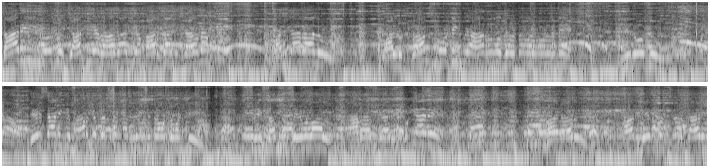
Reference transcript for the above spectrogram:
దారి ఈరోజు జాతీయ రహదారిగా మారడానికి కారణం బంజారాలు. వాళ్ళు ట్రాన్స్పోర్టింగ్ వ్యవహారంలో జరగడం వల్లనే ఈరోజు ఒక దేశానికి మార్గదర్శకంగా నిలిచినటువంటి శ్రీ సంత సేవలాల్ మహారాజ్ గారి పుణ్యాన్ని ఆనాడు వారు ఏర్పరిచిన దారి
